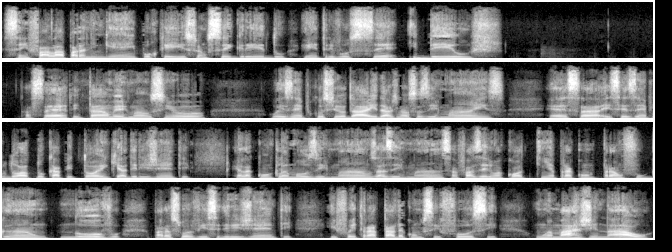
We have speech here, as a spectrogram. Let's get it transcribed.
sem falar para ninguém, porque isso é um segredo entre você e Deus. Tá certo? Então, meu irmão, o senhor, o exemplo que o senhor dá aí das nossas irmãs, essa, esse exemplo do Alto do em que a dirigente ela conclamou os irmãos, as irmãs, a fazerem uma cotinha para comprar um fogão novo para sua vice-dirigente e foi tratada como se fosse uma marginal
